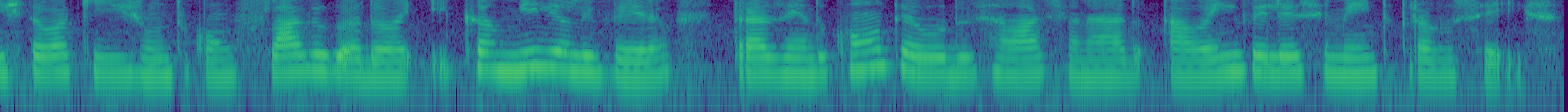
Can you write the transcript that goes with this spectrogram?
Estou aqui junto com Flávio Godoy e Camille Oliveira, trazendo conteúdos relacionados ao envelhecimento para vocês.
